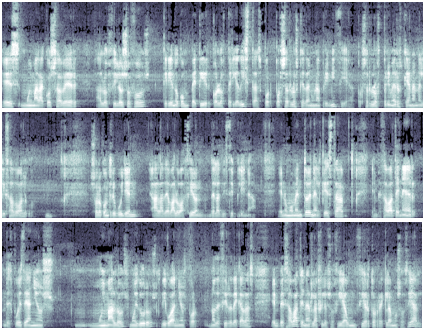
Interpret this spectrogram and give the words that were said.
Es muy mala cosa ver a los filósofos queriendo competir con los periodistas por, por ser los que dan una primicia, por ser los primeros que han analizado algo. Solo contribuyen a la devaluación de la disciplina, en un momento en el que ésta empezaba a tener, después de años muy malos, muy duros, digo años por no decir décadas, empezaba a tener la filosofía un cierto reclamo social.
